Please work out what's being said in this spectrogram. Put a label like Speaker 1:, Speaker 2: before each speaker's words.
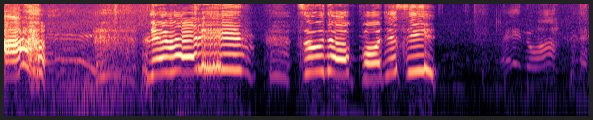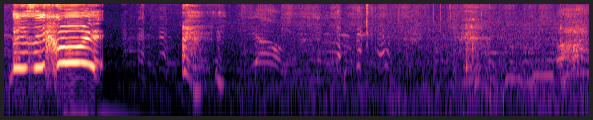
Speaker 1: Ah! Neverím! Cudo, pôjde si?
Speaker 2: Hej, no a?
Speaker 1: Ty si chuj!
Speaker 2: Ah.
